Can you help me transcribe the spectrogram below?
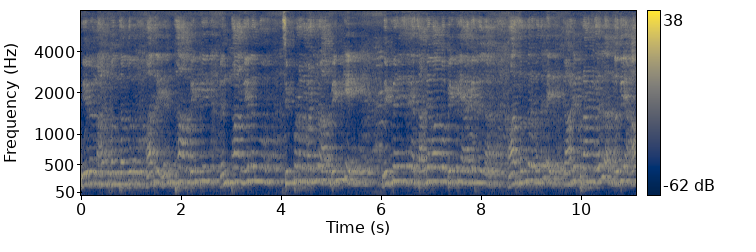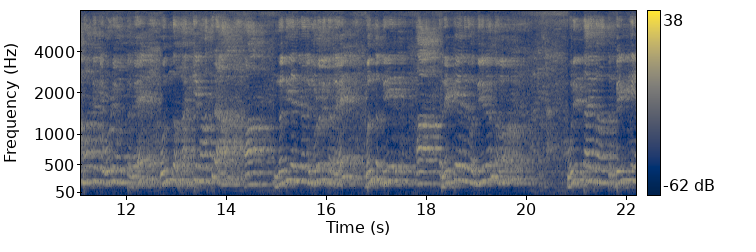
ನೀರನ್ನು ಹಾಕುವಂಥದ್ದು. ಆದರೆ ಎಂಥ ಬೆಂಕಿ, ಎಂಥ ನೀರನ್ನು ಸಿಂಪಡಣೆ ಮಾಡಿದ್ರು ಆ ಬೆಂಕಿ ನಿಗ್ರಹಿಸಲಿಕ್ಕೆ ಸಾಧ್ಯವಾಗುವ ಬೆಂಕಿ ಆಗಿರಲಿಲ್ಲ. ಆ ಸಂದರ್ಭದಲ್ಲಿ ಕಾಡಿ ಪ್ರಾಣಿಗಳೆಲ್ಲ ನದಿಯ ಆ ಭಾಗಕ್ಕೆ ಓಡಿ ಹೋಗ್ತವೆ. ಒಂದು ಹಕ್ಕಿ ಮಾತ್ರ ಆ ನದಿಯ ನೀರಲ್ಲಿ ಮುಳುಗುತ್ತದೆ ಒಂದು ನೀರು ಆ ರೆಕ್ಕೆಯಲ್ಲಿರುವ ನೀರನ್ನು ಉರಿತಾ ಇದ್ದ ಬೆಂಕಿಯ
